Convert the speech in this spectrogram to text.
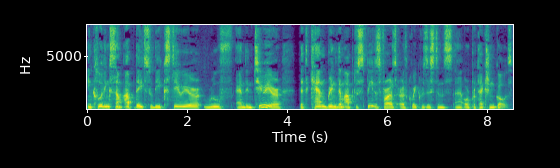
including some updates to the exterior, roof, and interior that can bring them up to speed as far as earthquake resistance uh, or protection goes.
